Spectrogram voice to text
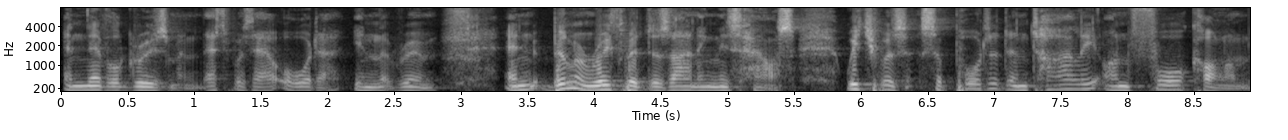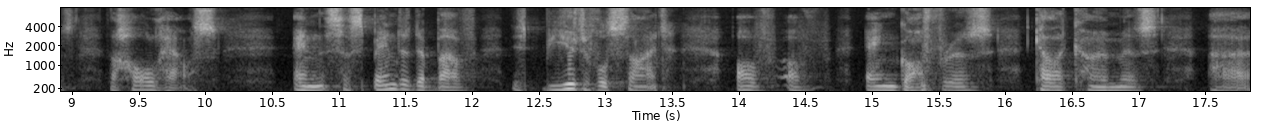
and Neville Grousman. That was our order in the room. And Bill and Ruth were designing this house, which was supported entirely on four columns, the whole house, and suspended above this beautiful site of, of angophoras, calicomas, uh,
